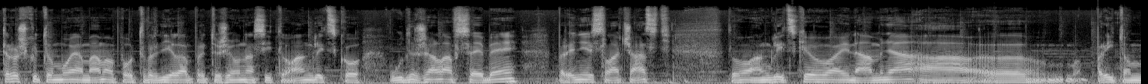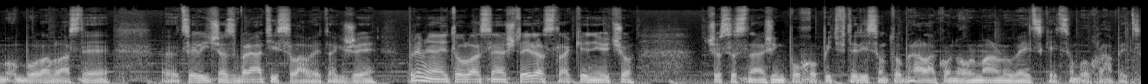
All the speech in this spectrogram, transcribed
Trošku to moja mama potvrdila, pretože ona si to Anglicko udržala v sebe, preniesla časť toho anglického aj na mňa a e, pritom bola vlastne e, celý čas v Bratislave. Takže pre mňa je to vlastne až teraz také niečo, čo sa snažím pochopiť. Vtedy som to bral ako normálnu vec, keď som bol chlapec.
